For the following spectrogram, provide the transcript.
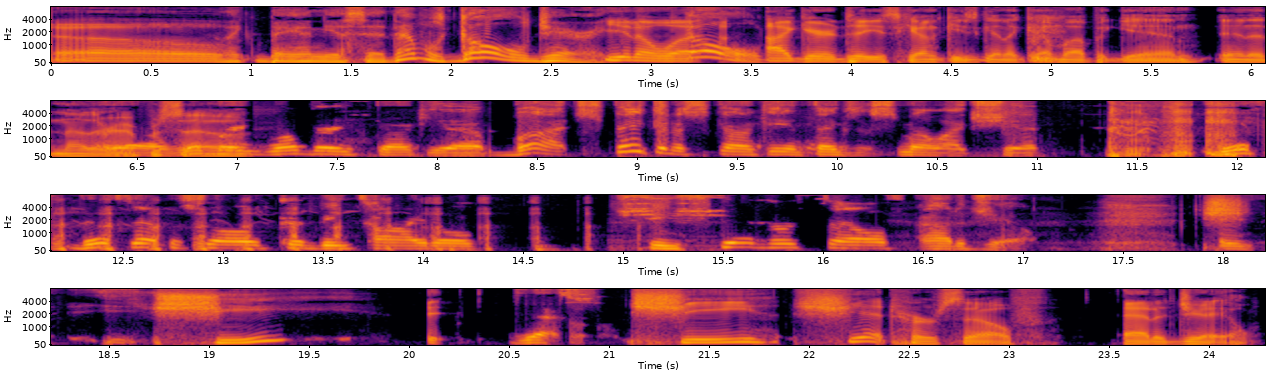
Oh, like Bania said, that was gold, Jerry. you know what? Gold. I guarantee you, Skunky's going to come up again in another Yeah, We'll episode. bring, we'll bring Skunky up. But speaking of Skunky and things that smell like shit, this this episode could be titled "She Shit Herself Out of Jail." Sh- She? Yes. she shit herself out of jail.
